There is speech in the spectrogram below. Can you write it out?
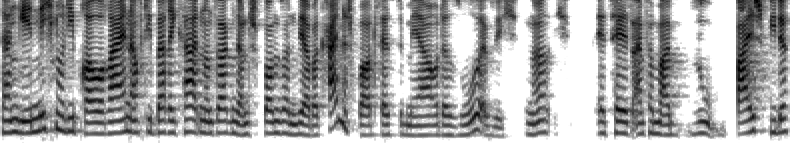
dann gehen nicht nur die Brauereien auf die Barrikaden und sagen, dann sponsern wir aber keine Sportfeste mehr oder so. Also ich, ne, ich erzähle jetzt einfach mal so Beispiele,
